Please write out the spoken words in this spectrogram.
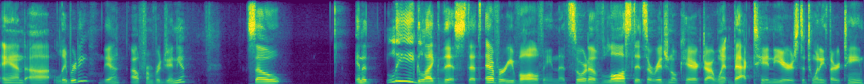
and uh, Liberty, yeah, out from Virginia. So, in a league like this that's ever evolving, that's sort of lost its original character, I went back 10 years to 2013.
